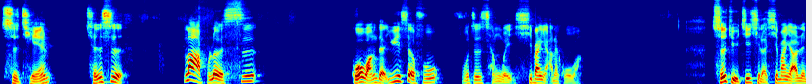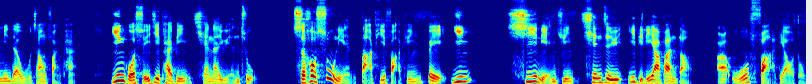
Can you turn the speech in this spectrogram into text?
此前曾是那不勒斯国王的约瑟夫扶植成为西班牙的国王。此举激起了西班牙人民的武装反抗，英国随即派兵前来援助。此后数年，大批法军被英西联军牵制于伊比利亚半岛。而无法调动。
